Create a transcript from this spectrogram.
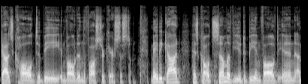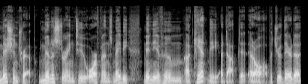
God's called to be involved in the foster care system. Maybe God has called some of you to be involved in a mission trip, ministering to orphans, maybe many of whom uh, can't be adopted at all, but you're there to,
